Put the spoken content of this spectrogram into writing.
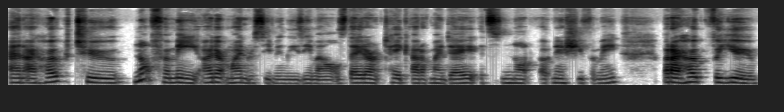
and I hope to, not for me, I don't mind receiving these emails. They don't take out of my day. It's not an issue for me. But I hope for you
